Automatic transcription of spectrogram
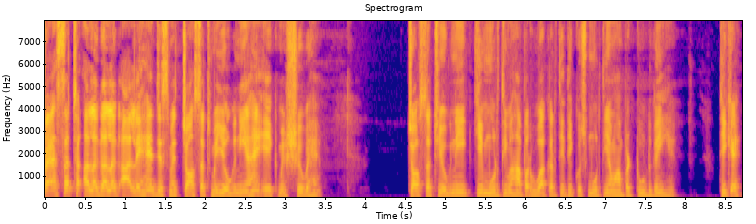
पैंसठ अलग अलग आले हैं, जिसमें चौसठ में योगनियाँ हैं, एक में शिव हैं। चौसठ योगनी की मूर्ति वहाँ पर हुआ करती थी, कुछ मूर्तियाँ वहाँ पर टूट गई हैं। ठीक है?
